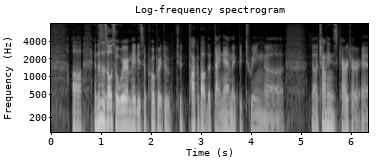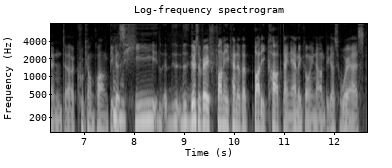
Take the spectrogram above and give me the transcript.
Uh, and this is also where maybe it's appropriate to to talk about the dynamic between. Uh, uh, Jung Hae-in's character and uh, Koo Kyo-hwan because he th- th- there's a very funny kind of a buddy cop dynamic going on because whereas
